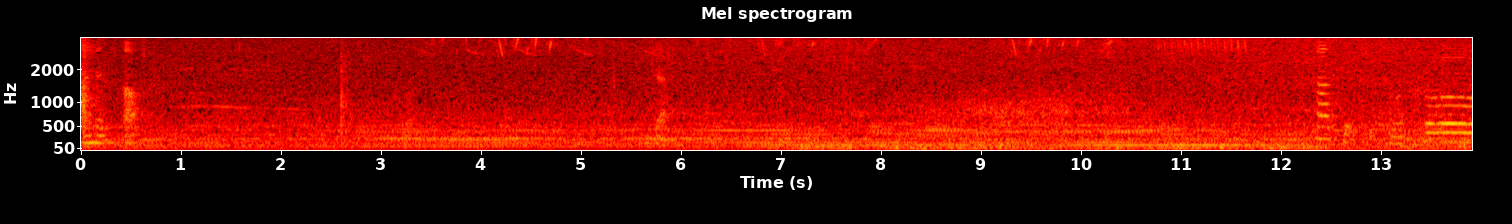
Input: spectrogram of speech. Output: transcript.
And then up. Down. Pass it, you come across,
